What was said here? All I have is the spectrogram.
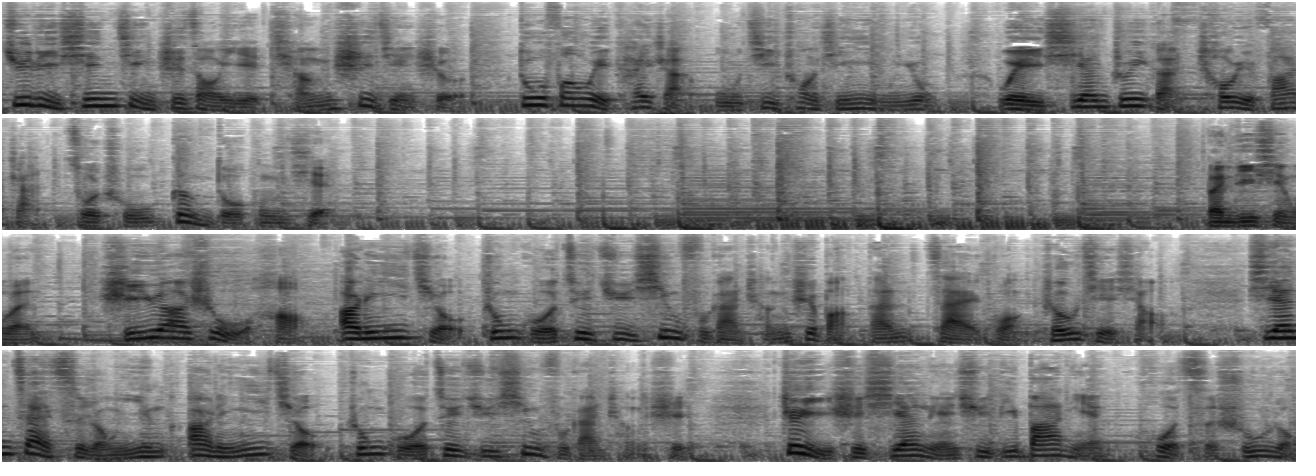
聚力先进制造业强势建设，多方位开展 5G 创新应用，为西安追赶超越发展做出更多贡献。本地新闻：十一月二十五号，二零一九中国最具幸福感城市榜单在广州揭晓。西安再次荣膺二零一九中国最具幸福感城市，这已是西安连续第八年获此殊荣。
